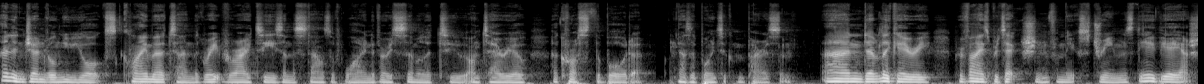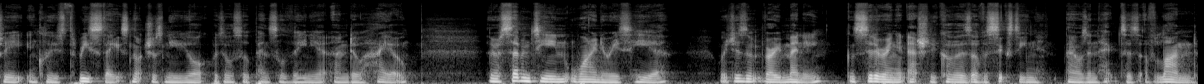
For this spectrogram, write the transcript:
And in general, New York's climate and the grape varieties and the styles of wine are very similar to Ontario across the border, as a point of comparison. And uh, Lake Erie provides protection from the extremes. The AVA actually includes three states, not just New York, but also Pennsylvania and Ohio. There are 17 wineries here, which isn't very many, considering it actually covers over 16,000 hectares of land.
